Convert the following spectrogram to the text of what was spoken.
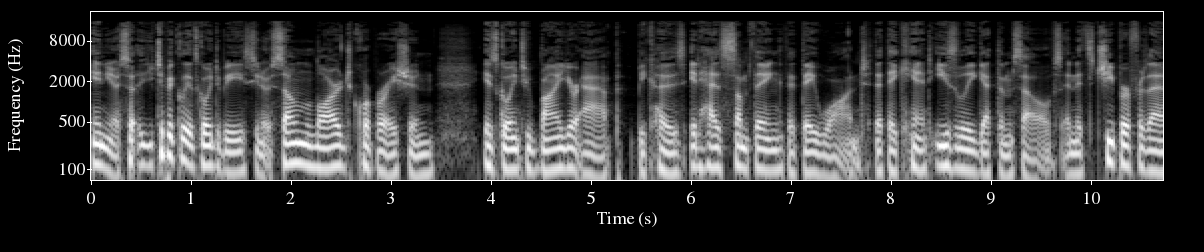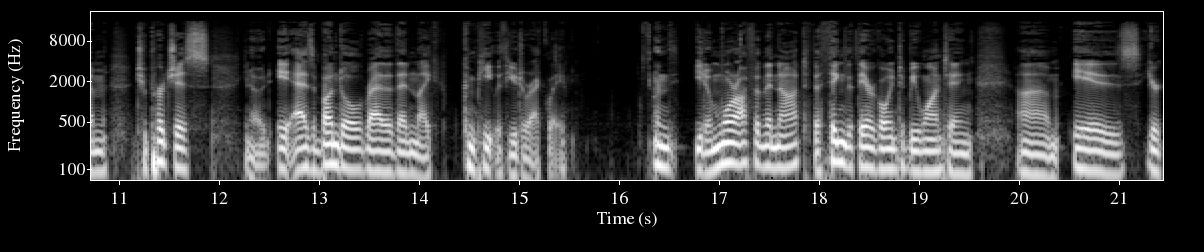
in, you know, so you, typically it's going to be, you know, some large corporation is going to buy your app because it has something that they want that they can't easily get themselves. And it's cheaper for them to purchase, you know, as a bundle rather than like compete with you directly and you know more often than not the thing that they are going to be wanting um, is your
